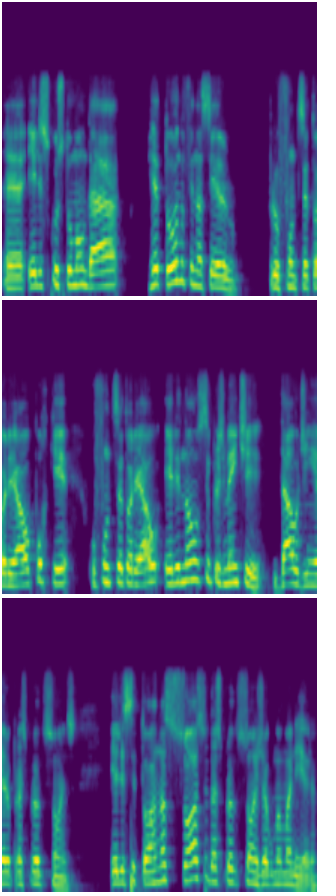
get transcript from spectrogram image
é, eles costumam dar retorno financeiro para o fundo setorial, porque o fundo setorial ele não simplesmente dá o dinheiro para as produções, ele se torna sócio das produções de alguma maneira.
